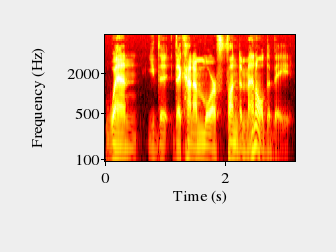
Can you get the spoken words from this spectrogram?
when the, the kind of more fundamental debate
